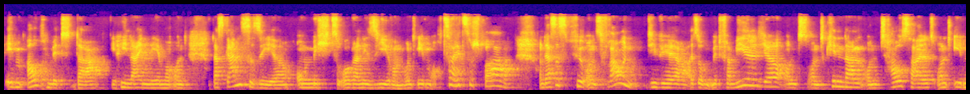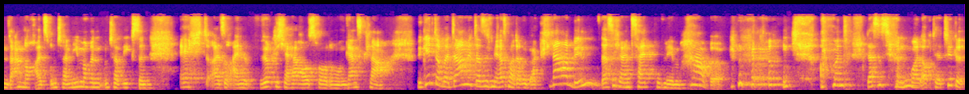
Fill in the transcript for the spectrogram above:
eben auch mit da hineinnehme und das Ganze sehe, um mich zu organisieren und eben auch Zeit zu sparen. Und das ist für uns Frauen, die wir also mit Familie und, und Kindern und Haushalt und eben dann noch als Unternehmerin unterwegs sind, echt also eine wirkliche Herausforderung, ganz klar. Beginnt aber damit, dass ich mir erstmal darüber klar bin, dass ich ein Zeitproblem habe. und das ist ja nun mal auch der Titel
